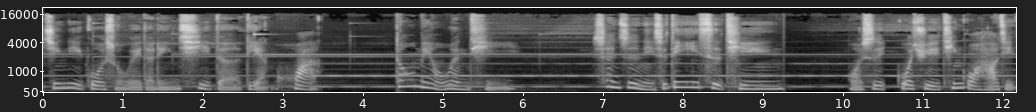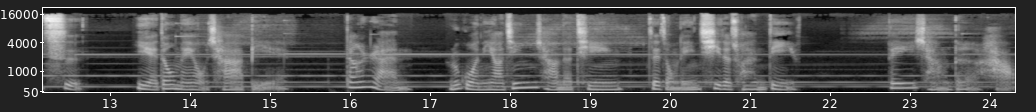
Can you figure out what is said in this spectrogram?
经历过所谓的灵气的点化，都没有问题。甚至你是第一次听，我是过去听过好几次，也都没有差别。当然，如果你要经常的听这种灵气的传递，非常的好。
